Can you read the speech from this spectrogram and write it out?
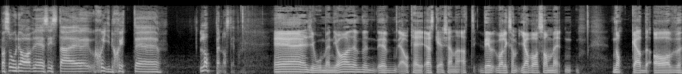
Vad såg du av det sista eh, skidskytteloppen då Stefan? Eh, jo, men jag, eh, ja, okej, jag ska erkänna att det var liksom, jag var som eh, knockad av,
